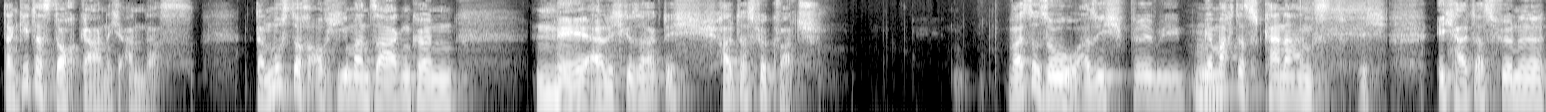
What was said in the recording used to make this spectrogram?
Dann geht das doch gar nicht anders dann muss doch auch jemand sagen können, nee, ehrlich gesagt, ich halte das für Quatsch. Weißt du so, also ich mir hm. macht das keine Angst. Ich ich halte das für eine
